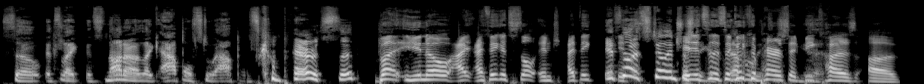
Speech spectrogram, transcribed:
So it's like, it's not a like apples to apples comparison. But you know, I, I think it's still. In, I think It's, not, it's still interesting. It's, it's a good comparison yeah. because of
